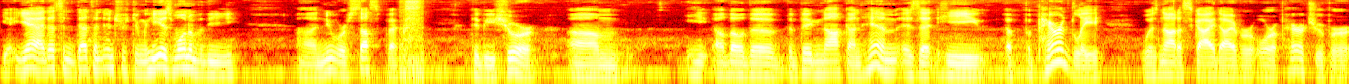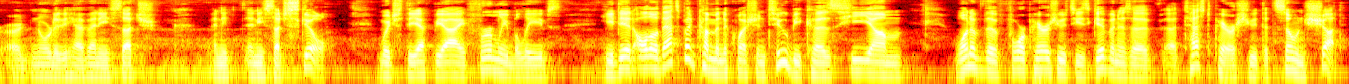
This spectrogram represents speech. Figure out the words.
yeah, yeah, that's an that's an interesting. He is one of the uh, newer suspects, to be sure. Um, he, although the the big knock on him is that he apparently was not a skydiver or a paratrooper, or nor did he have any such any any such skill, which the FBI firmly believes he did. Although that's been come into question too, because he um one of the four parachutes he's given is a, a test parachute that's sewn shut.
